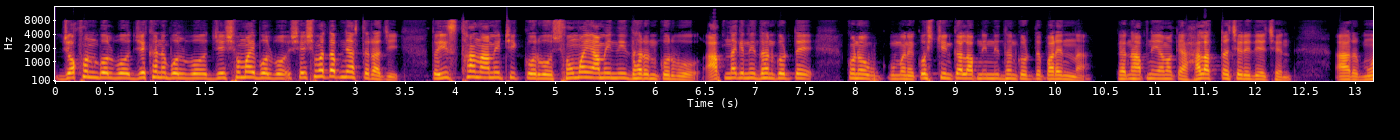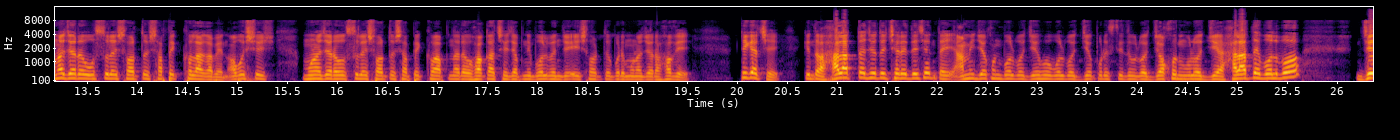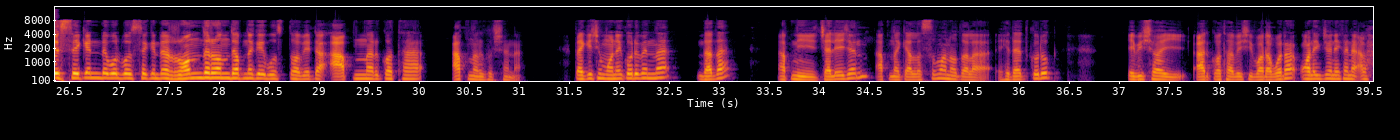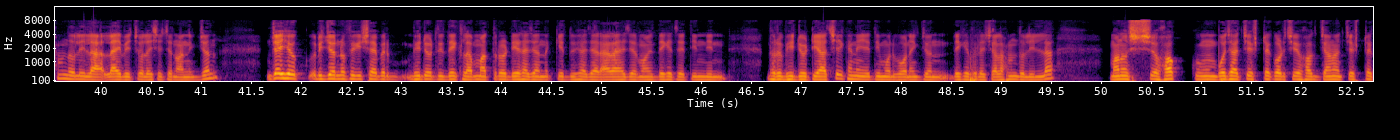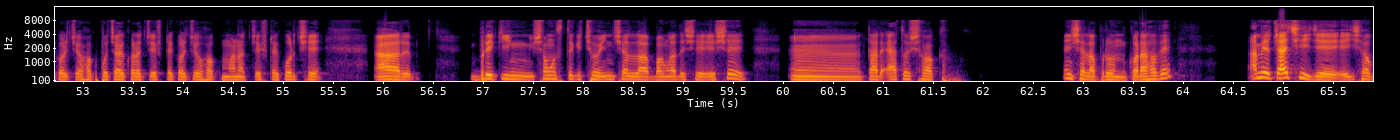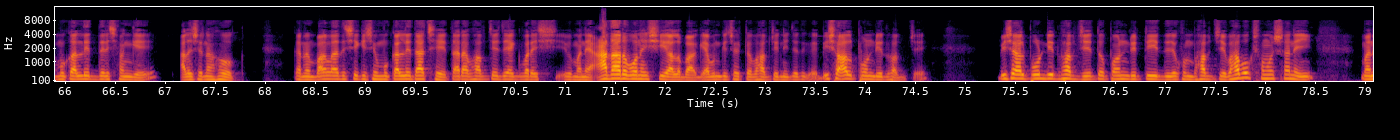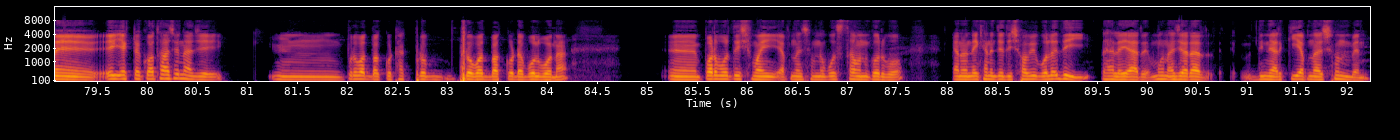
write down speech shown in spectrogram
যখন বলব, যেখানে বলব, যে সময় বলব সেই সময় তো আপনি আসতে রাজি। তো স্থান আমি ঠিক করব, সময় আমি নির্ধারণ করব। আপনাকে নির্ধারণ করতে কোনো মানে কোশ্চিন কাল আপনি নির্ধারণ করতে পারেন না। কেন আপনি আমাকে হালাতটা ছেড়ে দিয়েছেন। আর মোনাজারা ওসুলের শর্ত সাপেক্ষ লাগাবেন। অবশ্যই মোনাজারা ওসুলের শর্ত সাপেক্ষ আপনারও হক আছে, যে আপনি বলবেন যে এই শর্তের উপরে মোনাজারা হবে। ঠিক আছে? কিন্তু হালাতটা যেহেতু ছেড়ে দিয়েছেন, তাই আমি যখন বলব যেভাবে বলব, যে পরিস্থিতি বলব, যখন বলব যে হালাতে বলব, যে সেকেন্ডে বলব সেকেন্ডে রন্ধে রন্ধে আপনাকে বুঝতে হবে, এটা আপনার কথা, আপনার ঘোষণা। তাই কিছু মনে করবেন না? দাদা, আপনি চালিয়ে যান। আপনাকে আল্লাহ সুমান তালা হেদায়ত করুক। এ বিষয়ে আর কথা বেশি বাড়াবো না। অনেকজন এখানে আলহামদুলিল্লাহ লাইভে চলে এসেছেন অনেকজন। যাই হোক রিজন রফিক সাহেবের ভিডিওটি দেখলাম মাত্র দেড় হাজার কি দুই হাজার, আড়াই হাজার মানুষ দেখেছে, তিন দিন ধরে ভিডিওটি আছে। এখানে ইতিমধ্যে অনেকজন দেখে ফেলেছে, আলহামদুলিল্লাহ। মানুষ হক বোঝার চেষ্টা করছে, হক জানার চেষ্টা করছে, হক প্রচার করার চেষ্টা করছে, হক মানার চেষ্টা করছে। আর ব্রেকিং সমস্ত কিছু ইনশাল্লাহ বাংলাদেশে এসে তার এত শখ ইনশাল্লাহ পূরণ করা হবে। আমিও চাইছি যে এই সব মুকাল্লিদদের সঙ্গে আলোচনা হোক। কারণ বাংলাদেশে কিছু মুকাল্লিদ আছে, তারা ভাবছে যে একবারে মানে আদার বনে শিয়ালবাগ এমন কিছু একটা ভাবছে, নিজেদেরকে বিশাল পণ্ডিত ভাবছে। বিশাল পণ্ডিত ভাবছে, তো পণ্ডিতটি যখন ভাবছে, ভাবুক সমস্যা নেই। মানে এই একটা কথা আছে না যে প্রবাদ বাক্য ঠাক প্রবাদ বাক্যটা বলব না। পরবর্তী সময় আপনার সামনে উপস্থাপন করব। কেননা এখানে যদি সবই বলে দিই, তাহলে আর মোনাজারার দিনে আর কি আপনারা শুনবেন?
